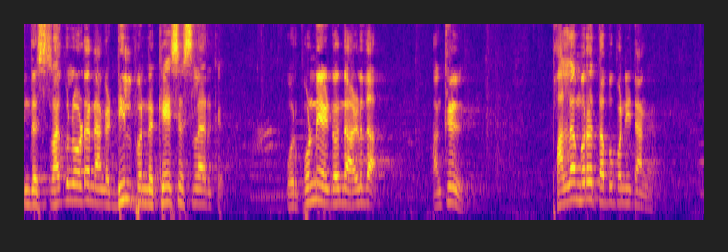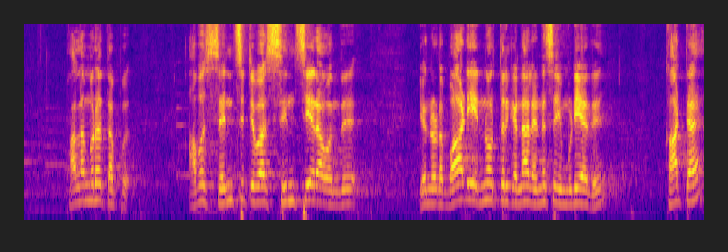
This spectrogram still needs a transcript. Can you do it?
இந்த ஸ்ட்ரகிளோட நாங்கள் டீல் பண்ண கேசஸ்லாம் இருக்குது ஒரு பொண்ணு என்கிட்ட வந்து அழுதா. அங்கிள் பல முறை தப்பு பண்ணிட்டாங்க. பல முறை தப்பு அவள் சென்சிட்டிவாக சின்சியராக வந்து என்னோடய பாடியை இன்னொருத்தருக்கு என்னால் என்ன செய்ய முடியாது? காட்ட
